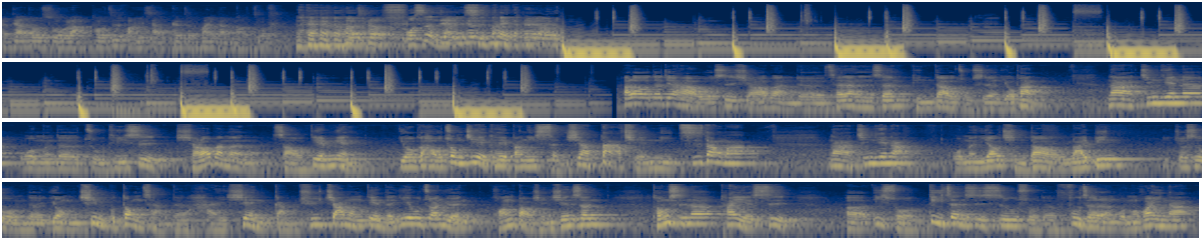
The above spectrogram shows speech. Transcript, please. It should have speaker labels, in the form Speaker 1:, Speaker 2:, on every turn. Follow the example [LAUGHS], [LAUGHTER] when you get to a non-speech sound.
Speaker 1: 人家都说啦，投资房地产跟着麦当劳走，[LAUGHS]
Speaker 2: 我是很讨厌吃麦当劳。Hello，大家好，我是小老板的财产人生频道主持人尤胖。那今天呢，我们的主题是小老板们找店面，有个好中介可以帮你省下大钱，你知道吗？那今天呢，我们邀请到来宾，也就是我们的永庆不动产的海线港区加盟店的业务专员黄宝贤先生，同时呢，他也是呃一所地震式事务所的负责人，我们欢迎他。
